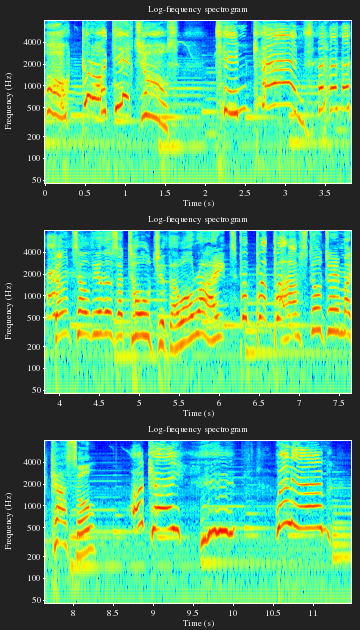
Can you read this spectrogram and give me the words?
Oh, good idea, Charles. Tin cans. Don't tell the others I told you, though, all right? but, but, but. I'm still doing my castle. Okay. William!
